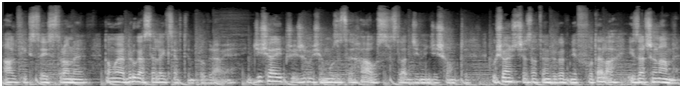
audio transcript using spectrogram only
Alfik z tej strony. To moja druga selekcja w tym programie. Dzisiaj przyjrzymy się muzyce house z lat 90. Usiądźcie zatem wygodnie w fotelach i zaczynamy.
